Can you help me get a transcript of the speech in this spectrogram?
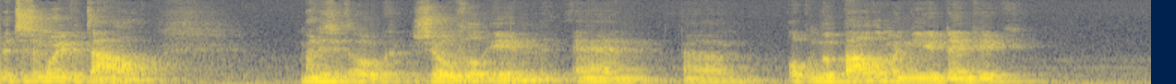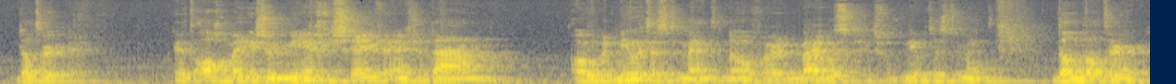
het is een moeilijke taal. Maar er zit ook zoveel in. En ehm, op een bepaalde manier denk ik dat er in het algemeen is er meer geschreven en gedaan over het Nieuwe Testament en over het Bijbelse Grieks van het Nieuwe Testament dan dat, er,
